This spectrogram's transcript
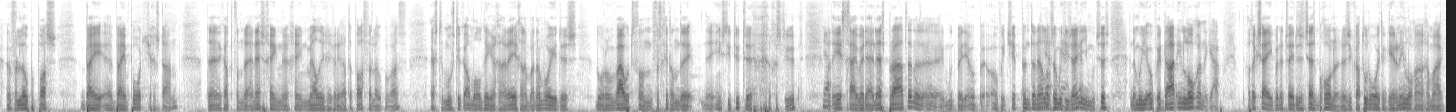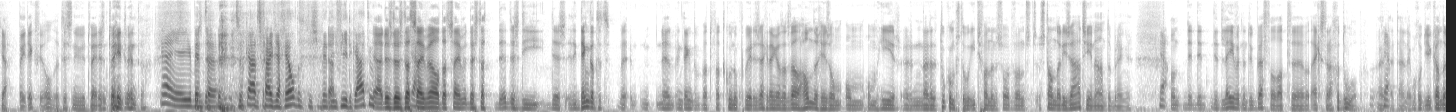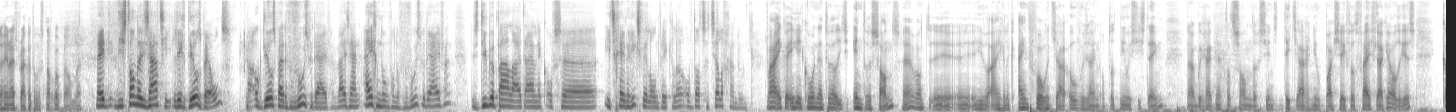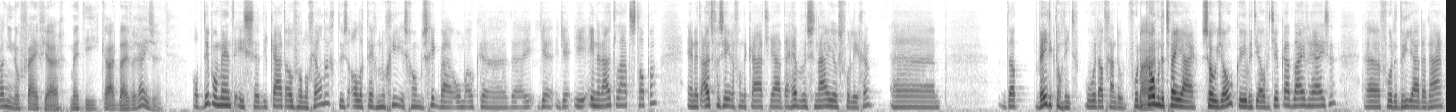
een verlopen pas bij, eh, bij een poortje gestaan. De, ik had van de NS geen, eh, geen melding gekregen dat de pas verlopen was. Dus toen moest ik allemaal dingen gaan regelen. Maar dan word je dus door een woud van verschillende eh, instituten gestuurd. Ja. Want eerst ga je bij de NS praten. Dan, eh, je moet bij de ovchip.nl Ja, of zo moet ja, je zijn. En je moet zus. En dan moet je ook weer daar inloggen. En ja, wat ik zei, ik ben in 2006 begonnen. Dus ik had toen ooit een keer een inlog aangemaakt. Ja, weet ik veel. Het is nu 2022. Ja, je, bent, eh het elkaar is vijf jaar geldig, dus je bent in je vierde kaart toe. Ja, dus, dus dat zijn wel, dat zijn, dus dat, dus die, dus ik denk dat het, ik denk dat wat, wat Koen ook probeerde te zeggen, ik denk dat het wel handig is om, om, om hier naar de toekomst toe iets van een soort van st- standaardisatie in aan te brengen. Ja. Want dit, dit, dit levert natuurlijk best wel wat, eh, wat extra gedoe op, eh, Ja. uiteindelijk. Maar goed, je kan er geen uitspraak aan doen, dat snap ik ook wel. Maar Nee, die, die standaardisatie ligt deels bij ons. Maar ook deels bij de vervoersbedrijven. Wij zijn eigendom van de vervoersbedrijven, dus die bepalen uiteindelijk of ze iets generieks willen ontwikkelen of dat ze het zelf gaan doen. Maar ik, ik, ik hoor net wel iets interessants, hè, want eh, eh, je wil eigenlijk eind volgend jaar over zijn op dat nieuwe systeem. Nou, ik begrijp net dat Sander sinds dit jaar een nieuw pasje heeft dat vijf jaar geldig is. Kan hij nog vijf jaar met die kaart blijven reizen? Op dit moment is eh, die kaart overal nog geldig, dus alle technologie is gewoon beschikbaar om ook eh, de, je, je, je in en uit te laten stappen. En het uitfaseren van de kaart, ja, daar hebben we scenario's voor liggen. Ehm, dat weet ik nog niet, hoe we dat gaan doen. Voor de Maar- komende twee jaar sowieso kun je met die overchipkaart blijven reizen. Eh, voor de drie jaar daarna,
